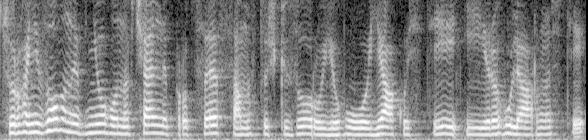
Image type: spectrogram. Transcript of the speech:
чи організований в нього навчальний процес саме з точки зору його якості і регулярності.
